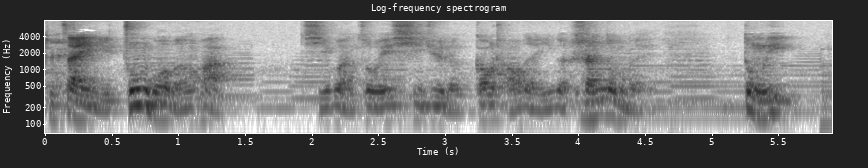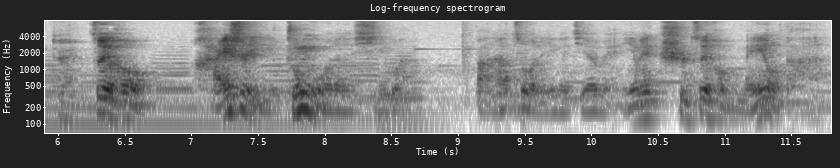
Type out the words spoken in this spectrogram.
对，再以中国文化。习惯作为戏剧的高潮的一个煽动的动力，对，最后还是以中国的习惯把它做了一个结尾，因为是。最后没有答案，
